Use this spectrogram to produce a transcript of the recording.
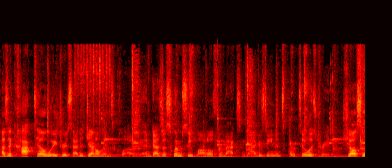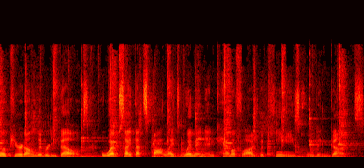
as a cocktail waitress at a gentleman's club and as a swimsuit model for Maxim magazine and Sports Illustrated. She also appeared on Liberty Bells, a website that spotlights women in camouflage bikinis holding guns.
